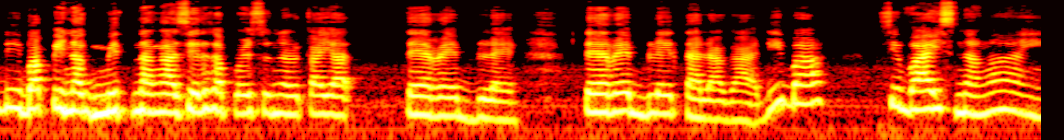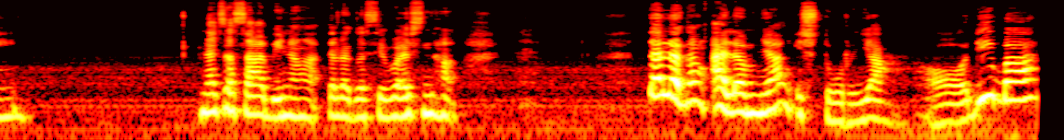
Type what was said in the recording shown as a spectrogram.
'Di ba? Pinag-meet na nga sila sa personal kaya terrible. Terrible talaga, 'di ba? Si Vice na nga eh. Nagsasabi na nga talaga si Vice na talagang alam niya ang istorya. Oh, 'di ba?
